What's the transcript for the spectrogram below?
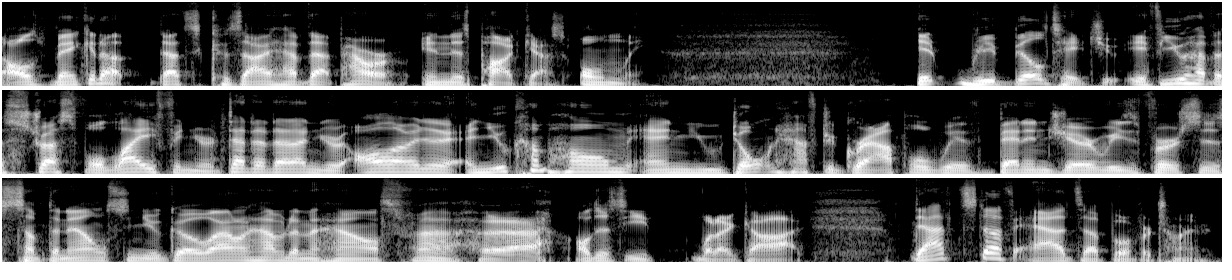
I'll make it up. That's because I have that power in this podcast only it rehabilitates you. If you have a stressful life and you're da da da and you're all and you come home and you don't have to grapple with Ben and Jerry's versus something else, and you go, I don't have it in the house. Ah, ah, I'll just eat what I got. That stuff adds up over time.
